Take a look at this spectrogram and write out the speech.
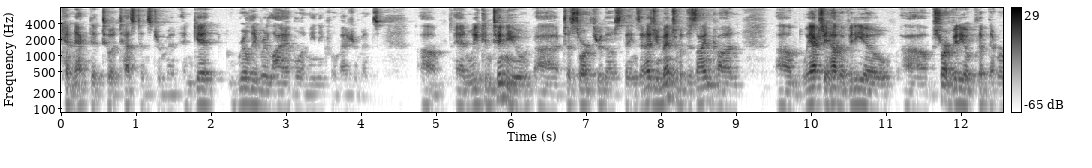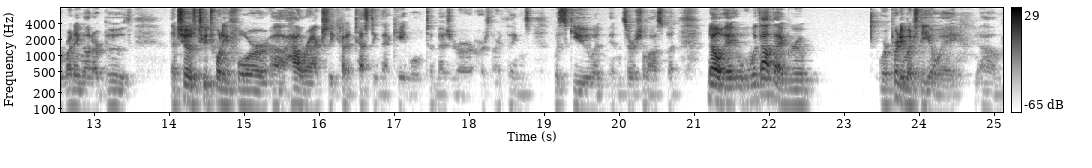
connect it to a test instrument and get really reliable and meaningful measurements? Um, and we continue uh, to sort through those things. And as you mentioned with DesignCon, um, we actually have a video, uh, short video clip that we're running on our booth that shows 224 uh, how we're actually kind of testing that cable to measure our, our, our things with skew and, and, insertion loss. But no, it, without that group, we're pretty much DOA. Um,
